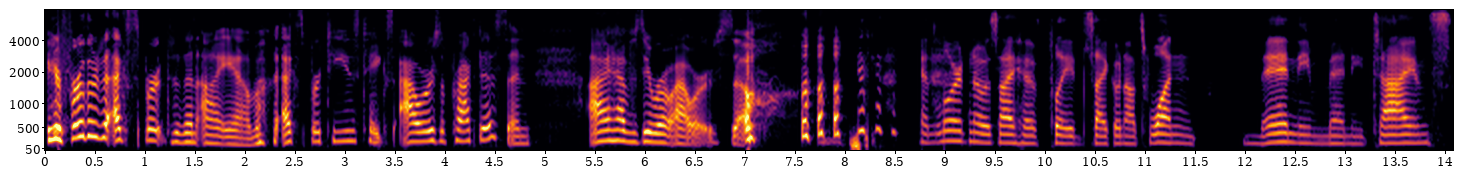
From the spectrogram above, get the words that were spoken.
you're further to expert than I am. Expertise takes hours of practice, and I have zero hours. So, mm. and Lord knows I have played Psychonauts one many many times.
